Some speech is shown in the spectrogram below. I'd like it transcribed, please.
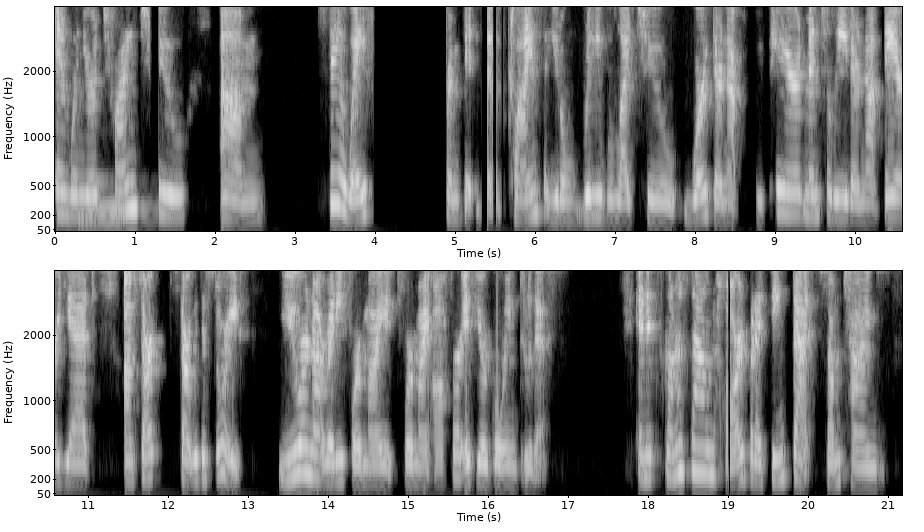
And when you're mm. trying to um, stay away from the clients that you don't really would like to work they're not prepared mentally they're not there yet um, start start with the stories you are not ready for my for my offer if you're going through this. And it's gonna sound hard but i think that sometimes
